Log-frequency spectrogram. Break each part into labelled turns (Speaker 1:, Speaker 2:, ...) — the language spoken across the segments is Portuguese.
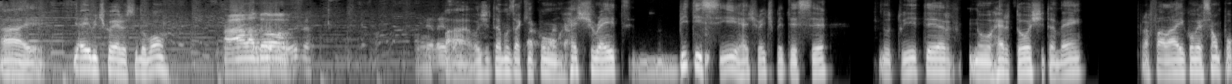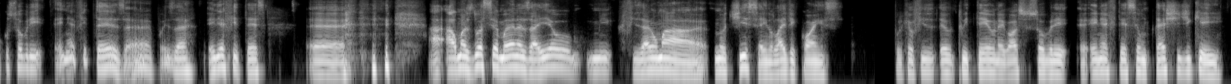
Speaker 1: Ai. E aí, Bitcoinheiros, tudo bom?
Speaker 2: Fala, Dom.
Speaker 1: Opa, hoje estamos aqui com Hashrate BTC, Hashrate BTC, no Twitter, no Hertoshi também, para falar e conversar um pouco sobre NFTs. É, pois é, NFTs. É, há, umas duas semanas aí eu me fizeram uma notícia aí no Livecoins, porque eu fiz, eu tuitei um negócio sobre é, NFT ser um teste de QI.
